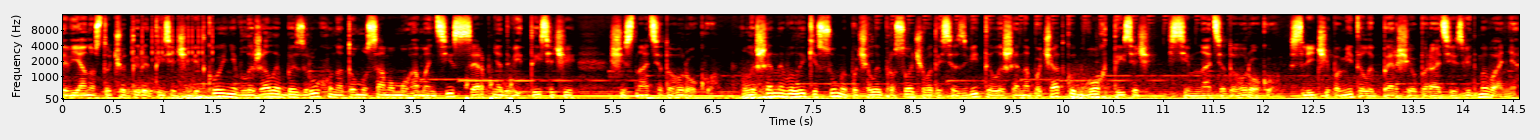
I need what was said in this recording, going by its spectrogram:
94 тисячі біткоїнів лежали без руху на тому самому гаманці з серпня 2016 року. Лише невеликі суми почали просочуватися звідти лише на початку 2017 року. Слідчі помітили перші операції з відмивання.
